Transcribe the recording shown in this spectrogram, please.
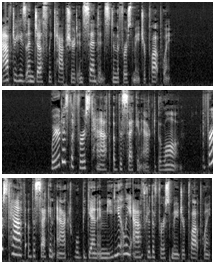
after he's unjustly captured and sentenced in the first major plot point. Where does the first half of the second act belong? The first half of the second act will begin immediately after the first major plot point.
